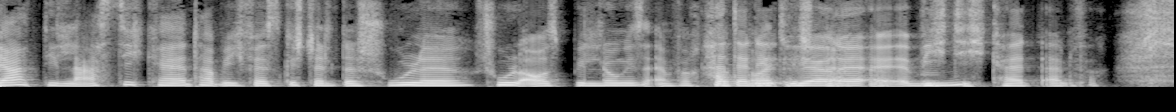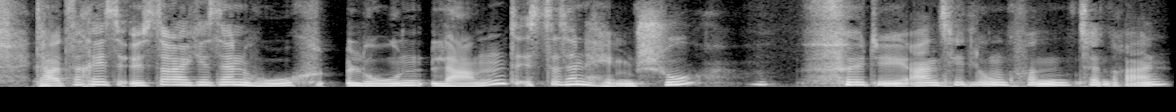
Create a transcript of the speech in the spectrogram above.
ja, die Lastigkeit habe ich festgestellt, der Schule, Schulausbildung ist einfach hat eine höhere äh, mhm. Wichtigkeit einfach. Tatsache ist, Österreich ist ein Hochlohnland. Ist das ein Hemmschuh für die Ansiedlung von Zentralen?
